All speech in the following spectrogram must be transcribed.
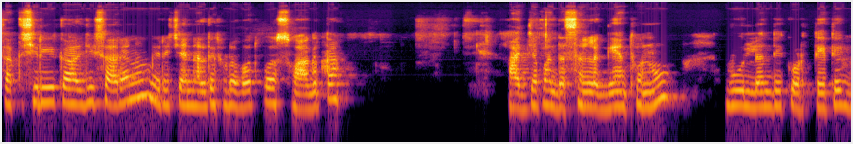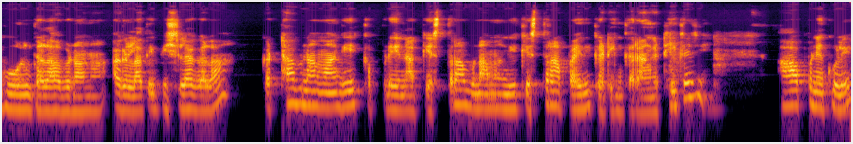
ਸਤਿ ਸ਼੍ਰੀ ਅਕਾਲ ਜੀ ਸਾਰਿਆਂ ਨੂੰ। ਮੇਰੇ ਚੈਨਲ ਤੇ ਤੁਹਾਡਾ ਬਹੁਤ-ਬਹੁਤ ਸਵਾਗਤ ਆ। ਅੱਜ ਆਪਾਂ ਦੱਸਣ ਲੱਗੇ ਹਾਂ ਤੁਹਾਨੂੰ ਵੂਲਨ ਦੇ ਕੁੜਤੇ ਤੇ ਗੋਲ ਗਲਾ ਬਣਾਉਣਾ। ਅਗਲਾ ਤੇ ਪਿਛਲਾ ਗਲਾ। ਇਕੱਠਾ ਬਣਾਵਾਂਗੇ, ਕੱਪੜੇ ਨਾਲ ਕਿਸ ਤਰ੍ਹਾਂ ਬਣਾਵਾਂਗੇ, ਕਿਸ ਤਰ੍ਹਾਂ ਆਪਾਂ ਇਹਦੀ ਕਟਿੰਗ ਕਰਾਂਗੇ, ਠੀਕ ਹੈ ਜੀ? ਆ ਆਪਣੇ ਕੋਲੇ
